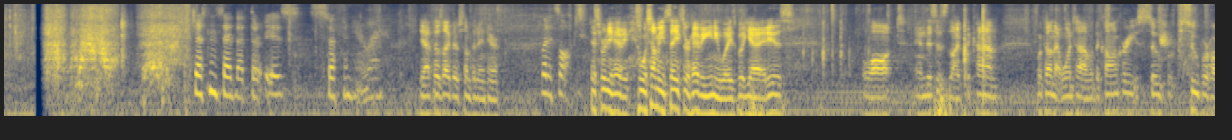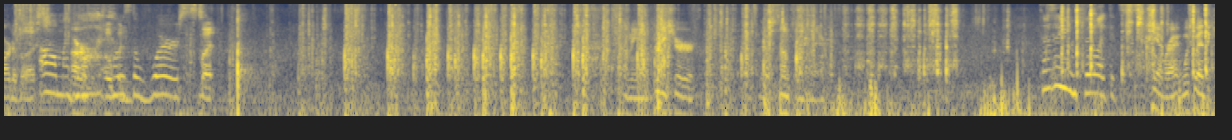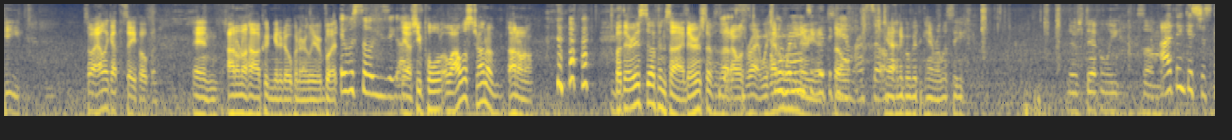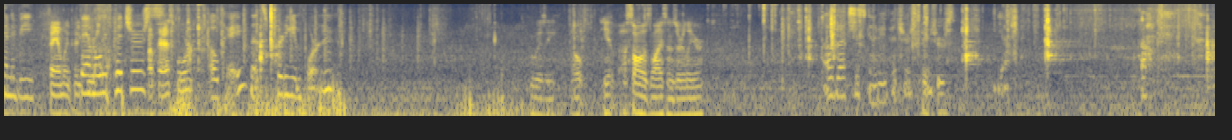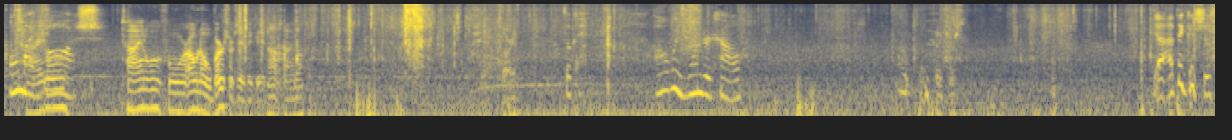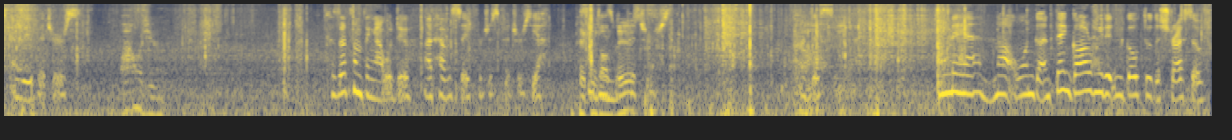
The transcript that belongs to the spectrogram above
Justin said that there is stuff in here, right? Yeah, it feels like there's something in here. But it's locked. It's pretty heavy. Which I mean, safes are heavy anyways, but yeah, it is locked. And this is like the kind we found that one time with the concrete. It's super, super hard to bust. Oh my god, that open. was the worst. But I mean, I'm pretty sure there's something in there. doesn't even feel like it's. Yeah, right. Wish we had the key. So Allie got the safe open, and I don't know how I couldn't get it open earlier, but It was so easy, guys. yeah, she pulled. Well, I was trying to. I don't know. But there is stuff inside. There is stuff inside. I was right. We We haven't went in there to yet. get the so camera, so- yeah, I had to go get the camera. Let's see. There's definitely some I think it's just gonna be family pictures. family pictures. My passport. Okay, that's pretty important. Who is he? Oh, yep. I saw his license earlier. Oh, that's just gonna be pictures. Pictures. Okay. Ah, oh my Title. gosh. Title for. Oh no, birth certificate, not title. Sorry. It's okay. I always wondered how. Oh, Pictures. Yeah, I think it's just gonna be pictures. Why would you? Cause that's something I would do. I'd have a safe for just pictures. Yeah. Pictures CDs with this. Pictures. This. yeah. Man, not one gun. Thank God we didn't go through the stress of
